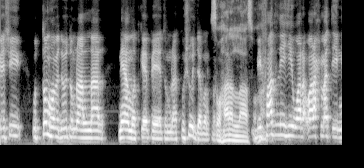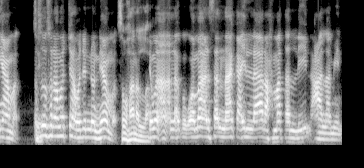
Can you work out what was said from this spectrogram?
বেশি উত্তম হবে যদি তোমরা আল্লাহর নিয়ামতকে পেয়ে তোমরা খুশি উদযাপন করো। সুবহানাল্লাহ বিফাদলিহি ওয়া- ওয়া রাহমাতি নিয়ামত। রাসূল সাল্লাল্লাহু হচ্ছে আমার জন্য নিয়ামত। সুবহানাল্লাহ। যেমন আল্লাহ ওয়া মা আরসালনাকা ইল্লা রাহমাতাল লিল আলামিন।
